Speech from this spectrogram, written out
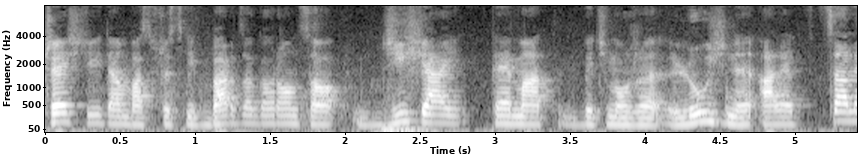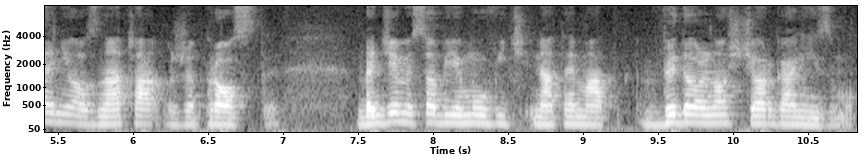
Cześć, witam Was wszystkich bardzo gorąco. Dzisiaj temat być może luźny, ale wcale nie oznacza, że prosty. Będziemy sobie mówić na temat wydolności organizmu.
